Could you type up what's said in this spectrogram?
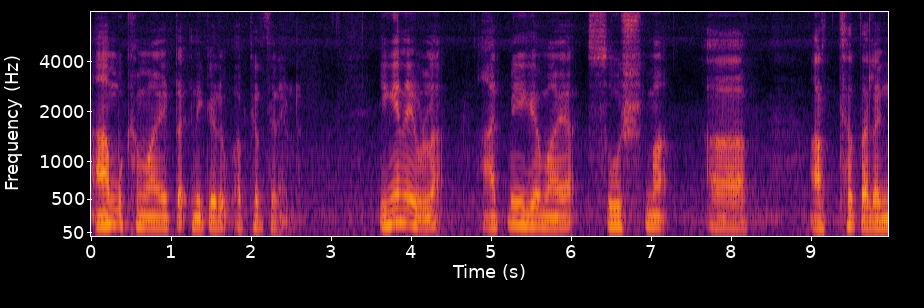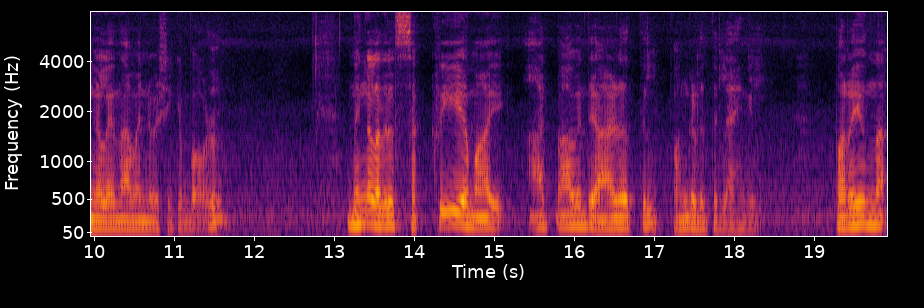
ആമുഖമായിട്ട് എനിക്കൊരു അഭ്യർത്ഥനയുണ്ട്. ഇങ്ങനെയുള്ള ആത്മീയമായ സൂക്ഷ്മ അർത്ഥതലങ്ങളെ നാം അന്വേഷിക്കുമ്പോൾ നിങ്ങളതിൽ സക്രിയമായി ആത്മാവിന്റെ ആഴത്തിൽ പങ്കെടുത്തില്ല എങ്കിൽ പറയുന്ന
